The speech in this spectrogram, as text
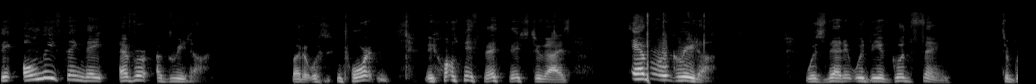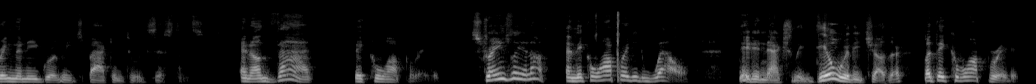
The only thing they ever agreed on, but it was important, the only thing these two guys ever agreed on was that it would be a good thing to bring the Negro Leagues back into existence. And on that, they cooperated strangely enough, and they cooperated well. They didn't actually deal with each other, but they cooperated.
